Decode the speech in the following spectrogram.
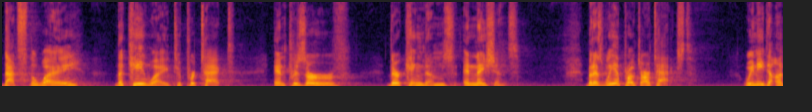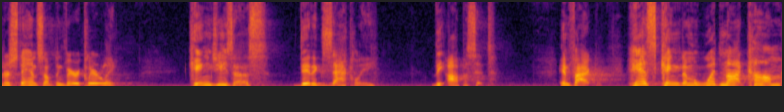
That's the way, the key way to protect and preserve their kingdoms and nations. But as we approach our text, we need to understand something very clearly. King Jesus did exactly the opposite. In fact, his kingdom would not come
